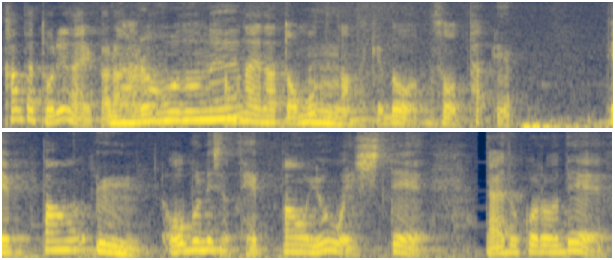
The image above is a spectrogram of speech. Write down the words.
簡単に取れないからなるほどね。危ないなと思ってたんだけど、そうた鉄板うん。オーブンレンジの鉄板を用意して台所で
